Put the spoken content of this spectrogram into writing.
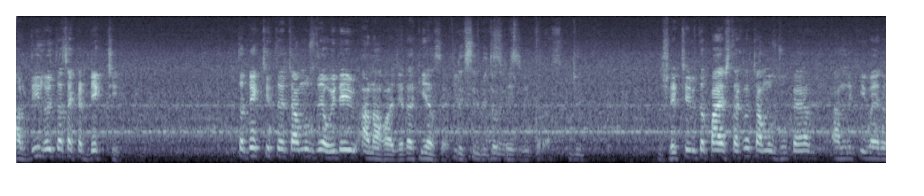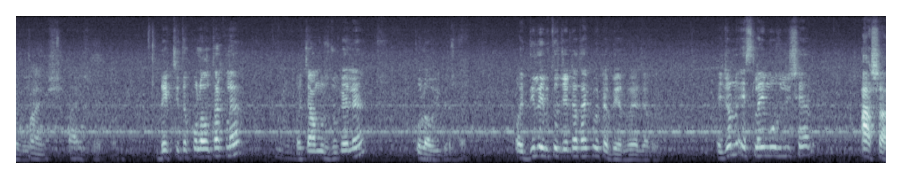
আর দিল হইতাছে একটা ডেকচি। তো ডেকচিতে চামচ দিয়ে ওইটাই আনা হয় যেটা কি আছে? ভিতরে আছে। ডেকচির ভিতর পায়েস থাকলে চামচ ঢুকায় আনলে কি বাইরে হবে? পায়েস। পায়েস ডেকচিতে পোলাও থাকলে ওই চামচ ঢুকাইলে পোলাওই বের হয় ওই দিলের ভিতর যেটা থাকবে ওটা বের হয়ে যাবে। এই জন্য ইসলামী মজলিসের আশা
